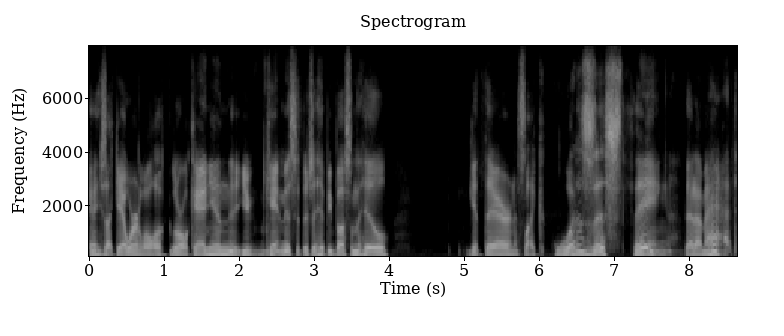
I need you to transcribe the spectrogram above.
and he's like, "Yeah, we're in Laurel, Laurel Canyon. You can't miss it. There's a hippie bus on the hill. Get there, and it's like, what is this thing that I'm at?"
